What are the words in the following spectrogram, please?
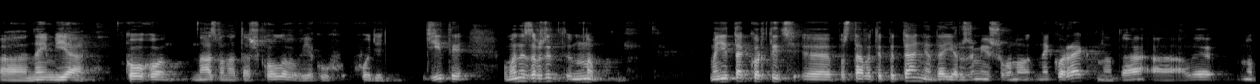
е, на ім'я кого названа та школа, в яку ходять діти. У мене завжди ну, мені так кортить е, поставити питання, да, я розумію, що воно некоректно, да, але ну,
